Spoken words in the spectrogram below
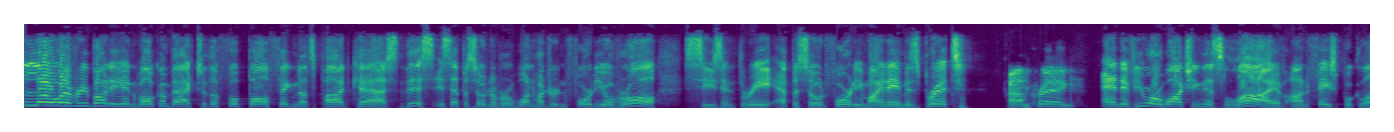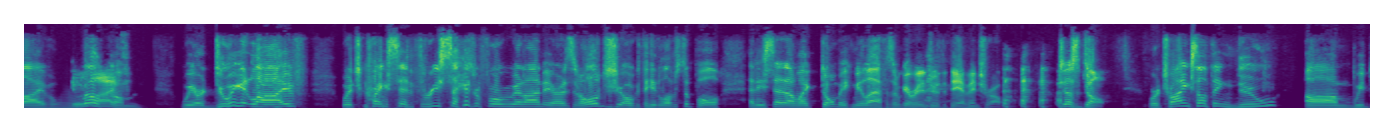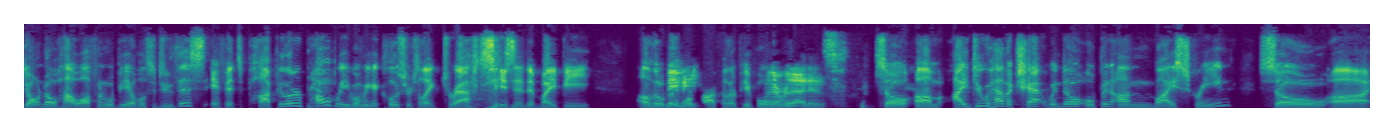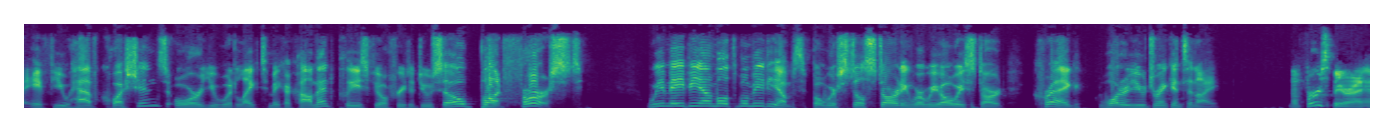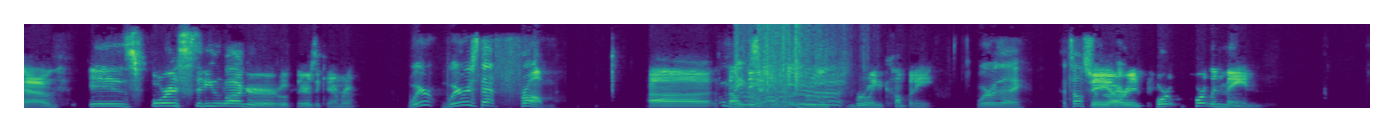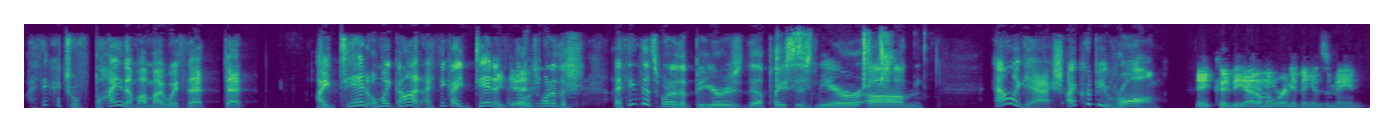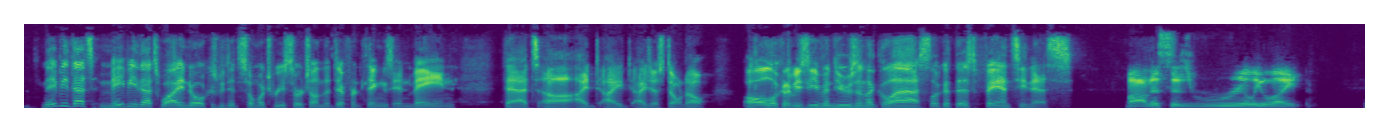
Hello, everybody, and welcome back to the Football Fig Nuts podcast. This is episode number 140 overall, season three, episode 40. My name is Britt. I'm Craig. And if you are watching this live on Facebook Live, Do welcome. live. We are doing it live, which Craig said three seconds before we went on air. It's an old joke that he loves to pull. And he said, I'm like, don't make me laugh as I'm getting ready to do the damn intro. Just don't. We're trying something new. Um, we don't know how often we'll be able to do this. If it's popular, probably when we get closer to like draft season, it might be a little bit more popular. People Whatever that is. so um, I do have a chat window open on my screen. So uh, if you have questions or you would like to make a comment, please feel free to do so. But first, we may be on multiple mediums, but we're still starting where we always start. Craig, what are you drinking tonight? The first beer I have is Forest City Lager. Oop, there's a camera. Where where is that from? Uh, Who? Foundation Brewing, Brewing Company. Where are they? That sounds familiar. They are in Port- Portland, Maine. I think I drove by them on my way to that that. I did. Oh my god! I think I did. I You think that was one of the. I think that's one of the beers, the places near um, Allagash. I could be wrong. It could be. I don't know where anything is in Maine. Maybe that's maybe that's why I know because we did so much research on the different things in Maine that uh, I, I I just don't know. Oh, look at him! He's even using the glass. Look at this fanciness. Wow, this is really light.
